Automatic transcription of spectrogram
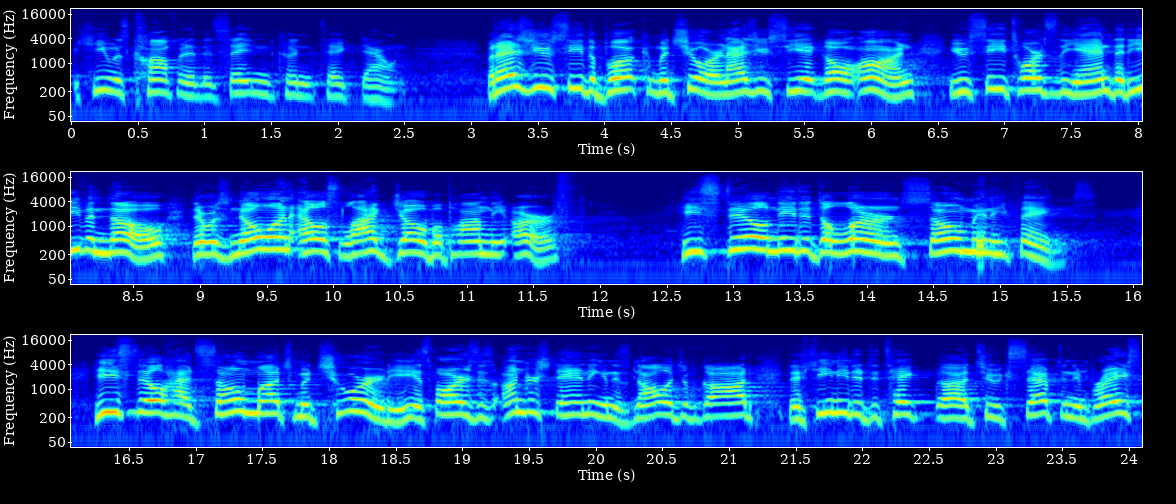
he was confident that Satan couldn't take down. But as you see the book mature and as you see it go on, you see towards the end that even though there was no one else like Job upon the earth, he still needed to learn so many things. He still had so much maturity as far as his understanding and his knowledge of God that he needed to take uh, to accept and embrace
